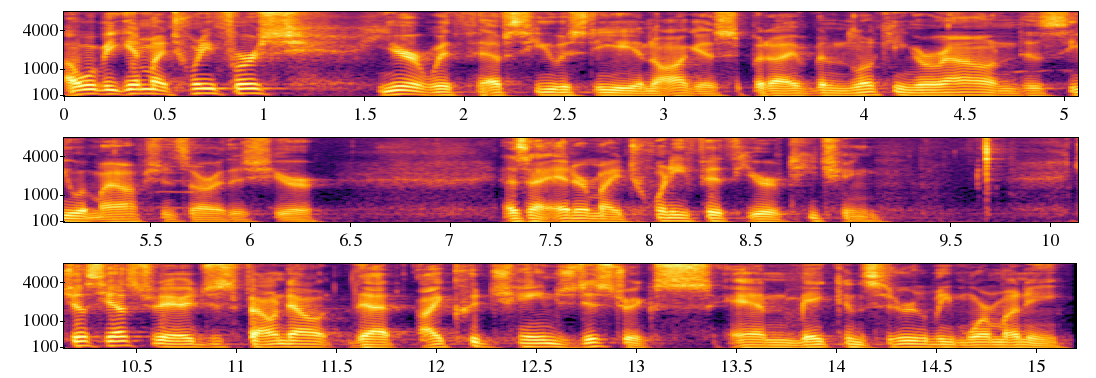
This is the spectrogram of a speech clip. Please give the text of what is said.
I will begin my 21st year with FCUSD in August, but I've been looking around to see what my options are this year as I enter my 25th year of teaching. Just yesterday, I just found out that I could change districts and make considerably more money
